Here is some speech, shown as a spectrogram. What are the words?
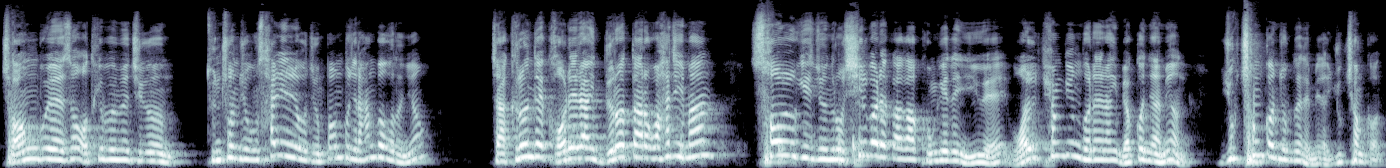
정부에서 어떻게 보면 지금 둔촌주공 살리려고 지금 펌프질 한 거거든요. 자, 그런데 거래량이 늘었다라고 하지만 서울 기준으로 실거래가가 공개된 이후에 월 평균 거래량이 몇 건냐면 6천 건 정도 됩니다. 6천 건.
